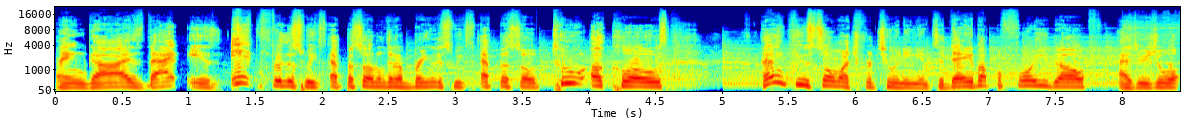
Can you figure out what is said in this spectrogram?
And guys, that is it for this week's episode. I'm going to bring this week's episode to a close. Thank you so much for tuning in today. But before you go, as usual,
